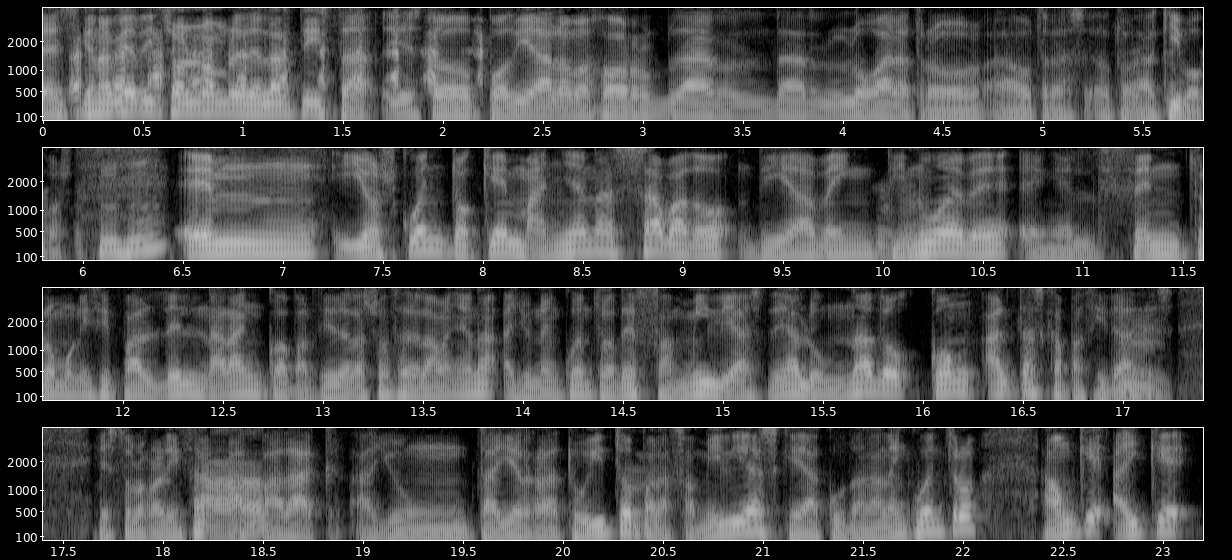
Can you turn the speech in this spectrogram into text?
es que no había dicho el nombre del artista y esto podía a lo mejor dar, dar lugar a, otro, a otras a otros equívocos. Em, y os cuento que mañana sábado, día 29, en el Centro Municipal del Naranco, a partir de las 11 de la mañana, hay un encuentro de familias de alumnado con altas capacidades. Esto lo organiza Ah. APADAC. Hay un taller gratuito para familias que acudan al encuentro, aunque hay que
